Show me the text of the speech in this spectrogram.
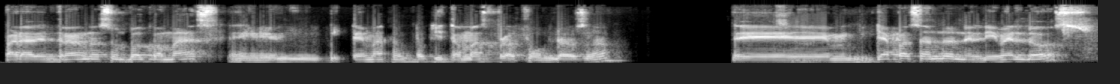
para adentrarnos un poco más en temas un poquito más profundos, ¿no? Eh, ya pasando en el nivel 2,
